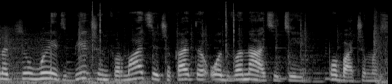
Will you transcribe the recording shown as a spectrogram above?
На цю мить. Більше інформації чекайте о 12-й. Побачимось.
